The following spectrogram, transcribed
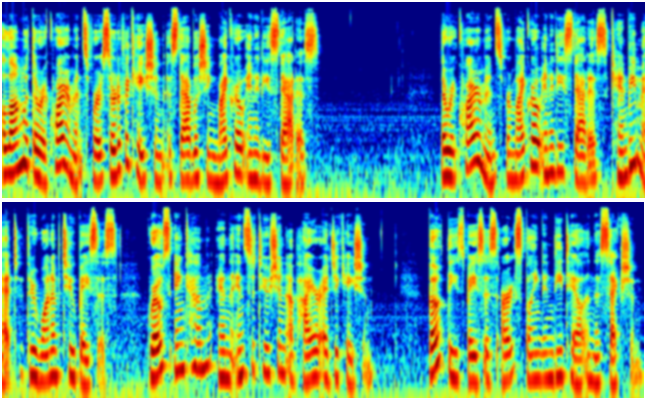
along with the requirements for a certification establishing microentity status. The requirements for microentity status can be met through one of two bases gross income and the institution of higher education. Both these bases are explained in detail in this section.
